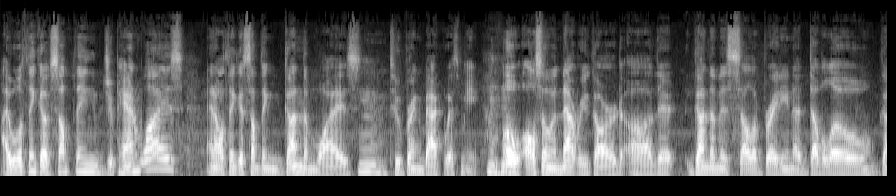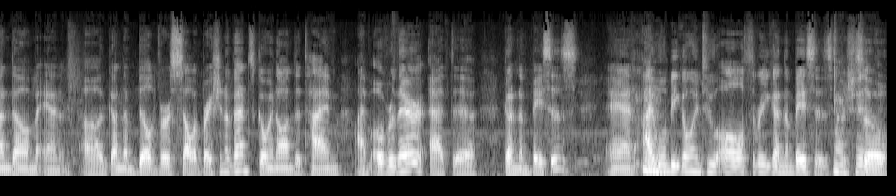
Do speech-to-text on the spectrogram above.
I will think of something Japan wise. And I'll think of something Gundam wise to bring back with me. Oh, also in that regard, uh, the Gundam is celebrating a Double O Gundam and uh, Gundam Buildverse celebration events going on the time I'm over there at the Gundam bases, and I will be going to all three Gundam bases. Oh, shit. So.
